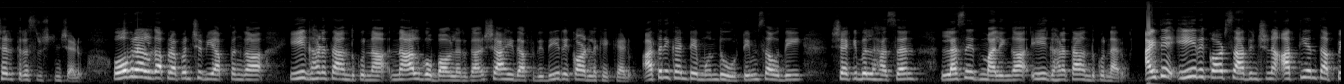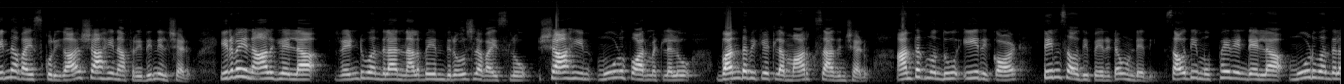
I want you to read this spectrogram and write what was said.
చరిత్ర సృష్టించాడు. ఓవరాల్గా ప్రపంచవ్యాప్తంగా ఈ ఘనత అందుకున్న నాలుగో బౌలర్గా షాహిద్ అఫ్రీది రికార్డులకెక్కాడు. అతని కంటే ముందు టిమ్ సౌదీ షకిబుల్ హసన్ లసీద్ మలింగా ఈ ఘనత అందుకున్నారు. అయితే ఈ రికార్డ్ సాధించిన అత్యంత పిన్న వయస్కుడిగా షాహీన్ అఫ్రీది నిలిచాడు. ఇరవై నాలుగేళ్ళ రెండు వందల నలభై ఎనిమిది రోజుల వయసులో షాహీన్ మూడు ఫార్మెట్లలో వంద వికెట్ల మార్క్ సాధించాడు. అంతకుముందు ఈ రికార్డ్ టిమ్ సౌదీ పేరిట ఉండేది. సౌదీ ముప్పై రెండేళ్ళ మూడు వందల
